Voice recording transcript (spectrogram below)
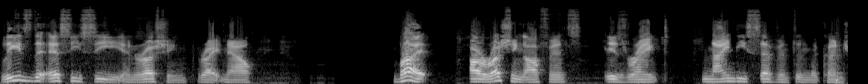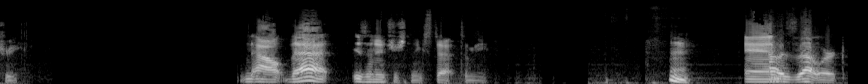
leads the SEC in rushing right now, but our rushing offense is ranked 97th in the country. Now that is an interesting stat to me. Hmm. And How does that work?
